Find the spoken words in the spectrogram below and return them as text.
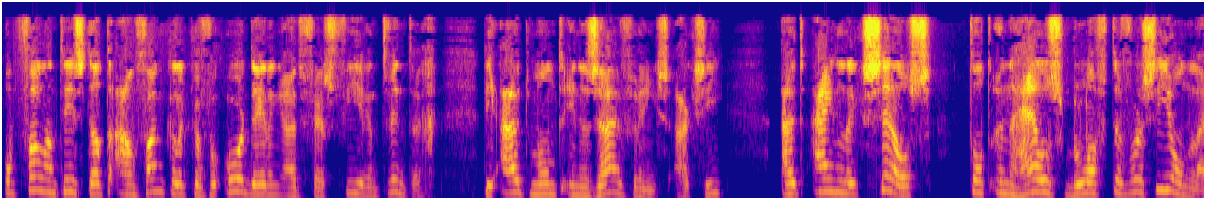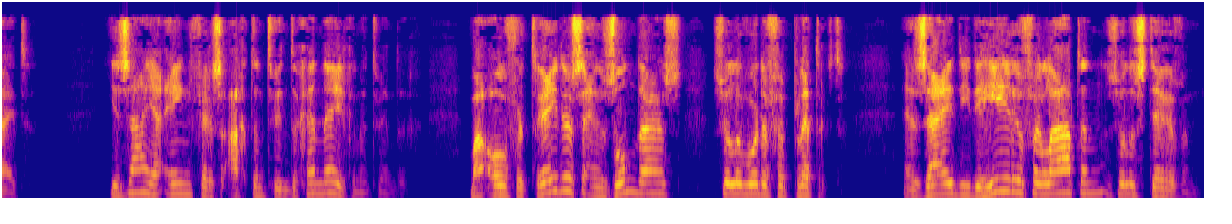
Opvallend is dat de aanvankelijke veroordeling uit vers 24, die uitmondt in een zuiveringsactie, uiteindelijk zelfs tot een heilsbelofte voor Sion leidt. Jesaja 1 vers 28 en 29. Maar overtreders en zondaars zullen worden verpletterd, en zij die de Heere verlaten, zullen sterven.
